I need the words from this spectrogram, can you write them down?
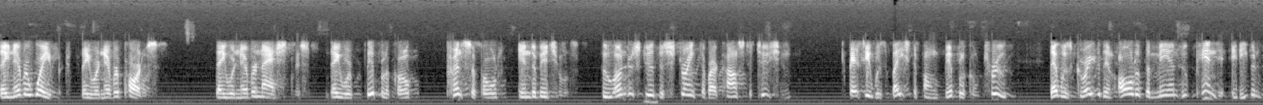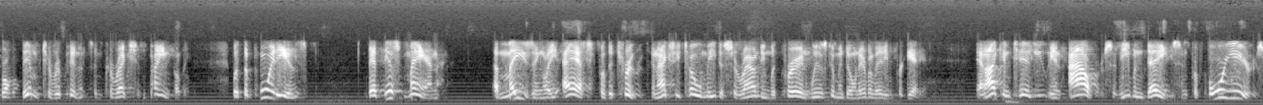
They never wavered. They were never partisan. They were never nationalists. They were biblical, principled individuals who understood the strength of our Constitution as it was based upon biblical truth that was greater than all of the men who penned it. It even brought them to repentance and correction painfully. But the point is that this man amazingly asked for the truth and actually told me to surround him with prayer and wisdom and don't ever let him forget it. And I can tell you in hours and even days, and for four years,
